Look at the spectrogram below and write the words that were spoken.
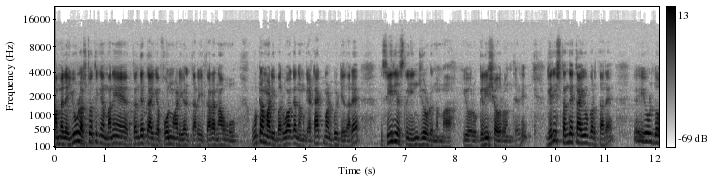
ಆಮೇಲೆ ಇವಳು ಅಷ್ಟೊತ್ತಿಗೆ ಮನೆ ತಂದೆ ತಾಯಿಗೆ ಫೋನ್ ಮಾಡಿ ಹೇಳ್ತಾರೆ, ಈ ಥರ ನಾವು ಊಟ ಮಾಡಿ ಬರುವಾಗ ನಮಗೆ ಅಟ್ಯಾಕ್ ಮಾಡಿಬಿಟ್ಟಿದ್ದಾರೆ. ಸೀರಿಯಸ್ಲಿ ಇಂಜೂರ್ಡ್ ನಮ್ಮ ಇವರು ಗಿರೀಶ್ ಅವರು ಅಂತೇಳಿ. ಗಿರೀಶ್ ತಂದೆ ತಾಯಿಯೂ ಬರ್ತಾರೆ. ಇವಳದು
